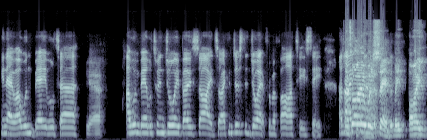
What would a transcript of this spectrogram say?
You know, I wouldn't be able to. Yeah. I wouldn't be able to enjoy both sides, so I can just enjoy it from afar. TC. I'd As like I always said, I mean, I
